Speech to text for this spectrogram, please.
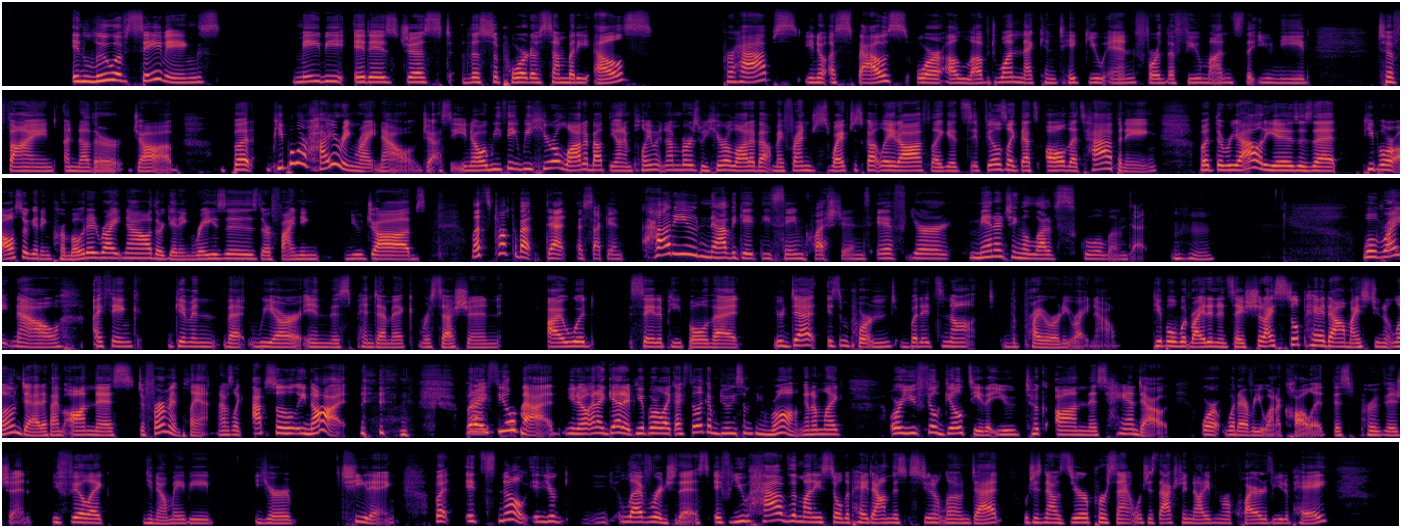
in lieu of savings, maybe it is just the support of somebody else, perhaps, you know, a spouse or a loved one that can take you in for the few months that you need to find another job but people are hiring right now Jessi you know we think we hear a lot about the unemployment numbers. We hear a lot about my friend's wife just got laid off. Like it's it feels like that's all that's happening. But the reality is is that people are also getting promoted right now. They're getting raises. They're finding new jobs. Let's talk about debt a second. How do you navigate these same questions if you're managing a lot of school loan debt? Mm-hmm. well right now i think given that we are in this pandemic recession, I would say to people that your debt is important, but it's not the priority right now. People would write in and say, Should I still pay down my student loan debt if I'm on this deferment plan? And I was like, Absolutely not. but right. I feel bad, you know, and I get it. People are like, I feel like I'm doing something wrong. And I'm like, or you feel guilty that you took on this handout or whatever you want to call it, this provision. You feel like, you know, maybe you're cheating. But it's no, you're leverage this. If you have the money still to pay down this student loan debt, which is now 0%, which is actually not even required of you to pay,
